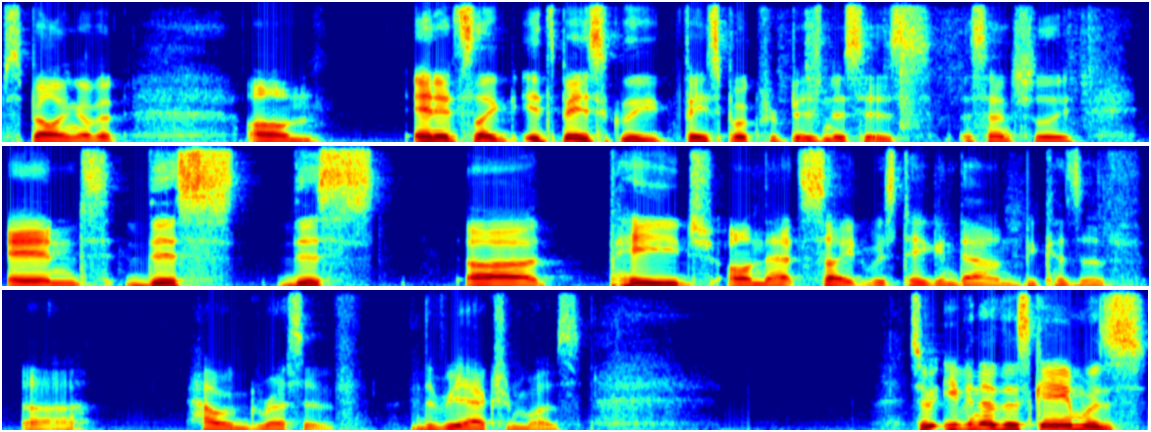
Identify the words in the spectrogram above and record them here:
spelling of it. Um, and it's like it's basically Facebook for businesses essentially. And this this uh, page on that site was taken down because of uh, how aggressive the reaction was. So even though this game was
